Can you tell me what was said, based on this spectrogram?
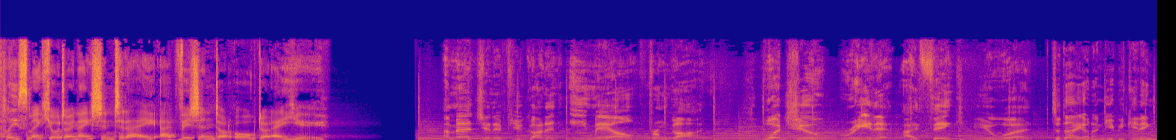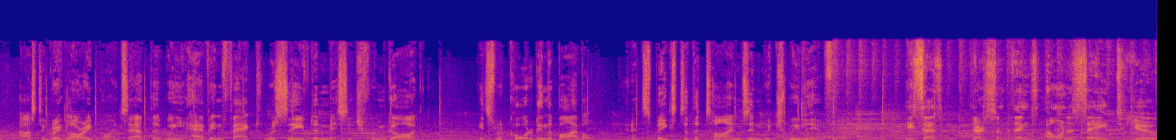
Please make your donation today at vision.org.au. Imagine if you got an email from God. Would you read it? I think you would. Today on A New Beginning, Pastor Greg Laurie points out that we have in fact received a message from God. It's recorded in the Bible and it speaks to the times in which we live. He says, There's some things I want to say to you,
